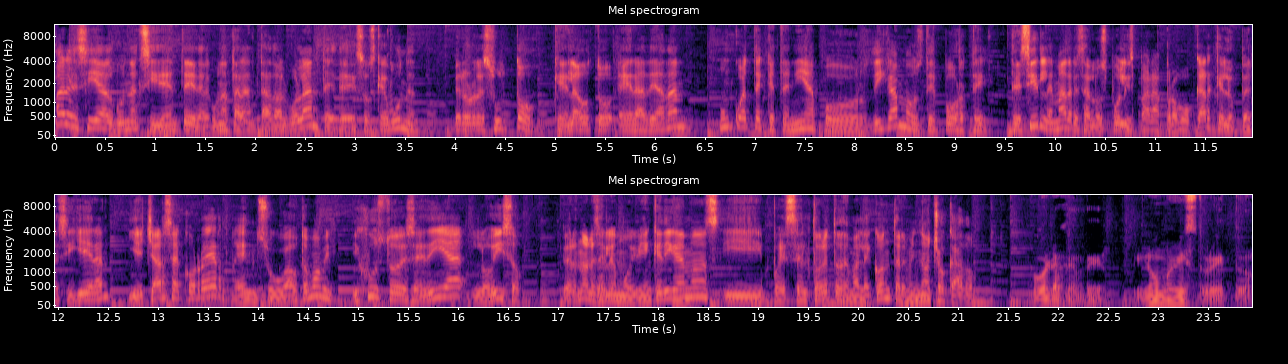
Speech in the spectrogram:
parecía algún accidente de algún atarantado al volante, de esos que abundan. Pero resultó que el auto era de Adán, un cuate que tenía por, digamos, deporte, decirle madres a los polis para provocar que lo persiguieran y echarse a correr en su automóvil. Y justo ese día lo hizo. Pero no le salió muy bien que digamos y pues el Toreto de Malecón terminó chocado. Hola, gente. Mi nombre es Toreto.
